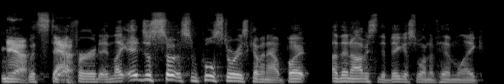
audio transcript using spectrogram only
yeah with Stafford yeah. and like it just so some cool stories coming out. But and then obviously the biggest one of him like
